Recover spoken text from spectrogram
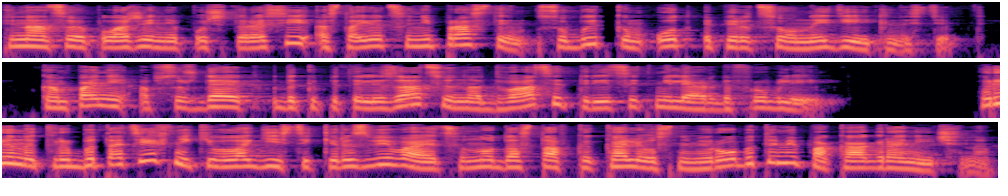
Финансовое положение Почты России остается непростым, с убытком от операционной деятельности – в компании обсуждают докапитализацию на 20-30 миллиардов рублей. Рынок робототехники в логистике развивается, но доставка колесными роботами пока ограничена.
